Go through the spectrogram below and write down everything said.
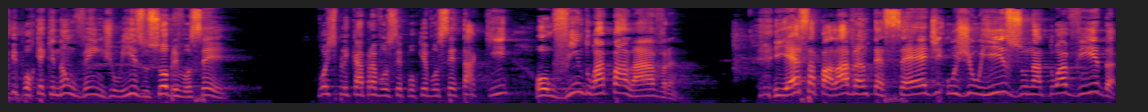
Sabe por que, que não vem juízo sobre você? Vou explicar para você, porque você está aqui ouvindo a palavra. E essa palavra antecede o juízo na tua vida.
